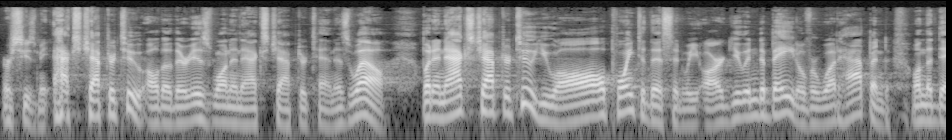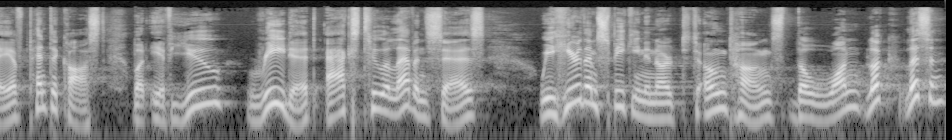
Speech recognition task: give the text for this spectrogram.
Or, excuse me, Acts chapter 2, although there is one in Acts chapter 10 as well. But in Acts chapter 2, you all point to this and we argue and debate over what happened on the day of Pentecost. But if you read it, Acts 2:11 says, "We hear them speaking in our own tongues, the one look, listen,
